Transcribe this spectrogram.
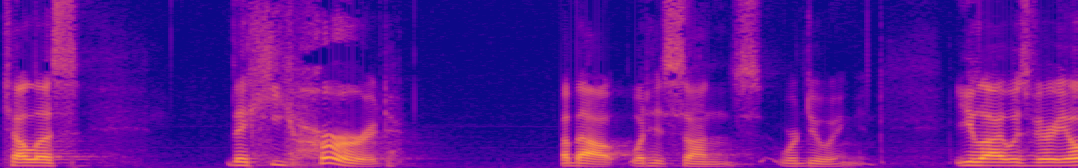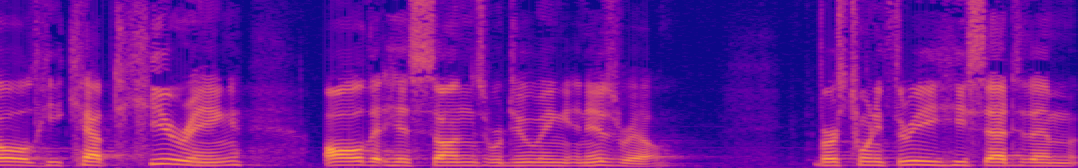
tell us that he heard about what his sons were doing. Eli was very old. He kept hearing all that his sons were doing in Israel. Verse 23, he said to them,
